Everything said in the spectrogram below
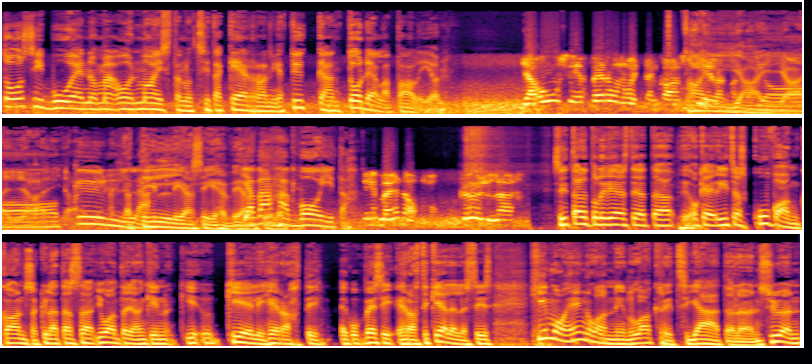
tosi bueno. Mä oon maistanut sitä kerran ja tykkään todella paljon. Ja uusien perunoiden kanssa Ai, vielä. ai, ai, ai, Joo, ai. kyllä. Ja tilliä siihen vielä. Ja vähän kylkeen. voita. Nimenomaan, kyllä. Sitten tänne tuli viesti, että okei, okay, itse asiassa kuvan kanssa, kyllä tässä juontajankin ki- kieli herahti, ei kun vesi herahti kielelle siis. Himo Englannin lakritsi jäätölöön. Syön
